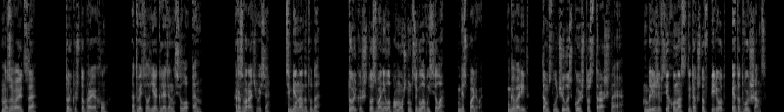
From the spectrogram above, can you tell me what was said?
Называется...» «Только что проехал», — ответил я, глядя на село Н. «Разворачивайся. Тебе надо туда». Только что звонила помощница главы села, Беспалева. Говорит, там случилось кое-что страшное. Ближе всех у нас ты, так что вперед, это твой шанс.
